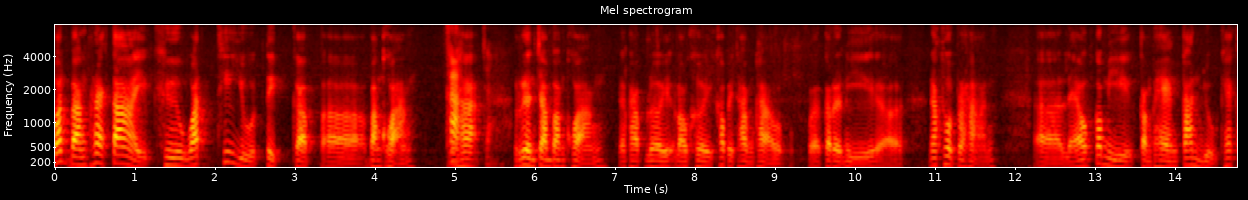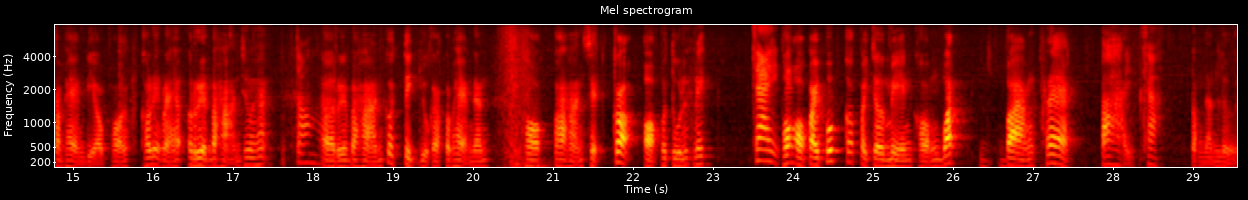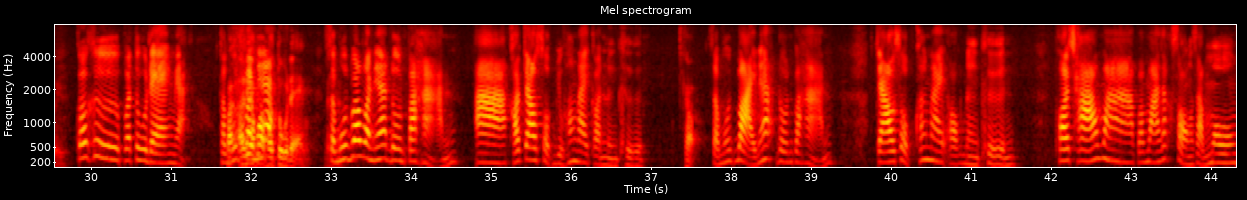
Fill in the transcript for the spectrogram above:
วัดบางแพรกใต้คือวัดที่อยู่ติดกับเอ่อบางขวางค่ะนะฮะใช่เรือนจำบางขวางนะครับเลยเราเคยเข้าไปทำข่าวกรณีเอ่อนักโทษประหารเอ่อแล้วก็มีกำแพงกั้นอยู่แค่กำแพงเดียวพอเขาเรียกอะไรฮะเรือนประหารใช่ไหมฮะถูกต้องเอ่อเรือนประหารก็ติดอยู่กับกำแพงนั้น พอประหารเสร็จก็ออกประตูเล็กใช่ๆพอออกไปปุ๊บก็ไปเจอเมนของวัดบางแพรกใต้ค่ะ ตรงนั้นเลยก็คือประตูแดงเนี่ย สมมติเรีวัยนกว่าเนี้ยประตูแดงสมมุติว่าวันเนี้ยโดนประหารอ่าเขาจะเอาศพอยู่ข้างในก่อนหนึ่งคืน ครับ สมมุติบ่ายเนี้ยโดนประหารจะเอาศพข้างในออกหนึ่งคืน พอเช้ามาประมาณสักสองสามโมง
